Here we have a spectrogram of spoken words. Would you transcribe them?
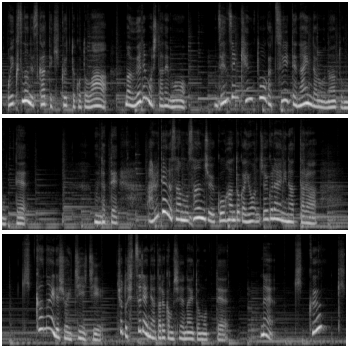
「おいくつなんですか?」って聞くってことは、まあ、上でも下でも全然見当がついてないんだろうなと思って、うん、だってある程度さもう30後半とか40ぐらいになったら聞かないでしょいちいち。ちょっと失礼に当たるかもしれないと思って。ね聞く？聞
